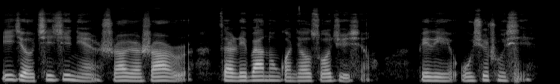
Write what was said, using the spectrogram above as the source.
一九七七年十二月十二日在黎巴嫩管教所举行，比利无需出席。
